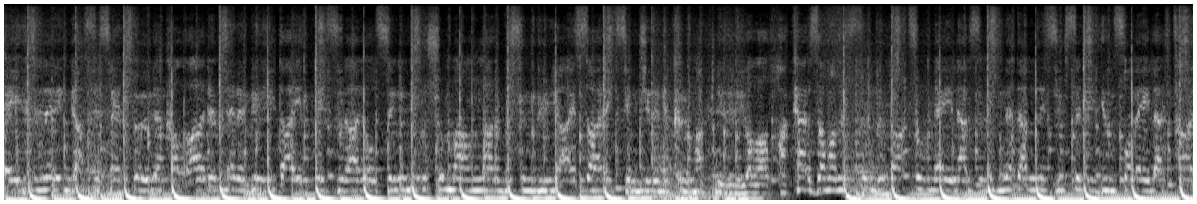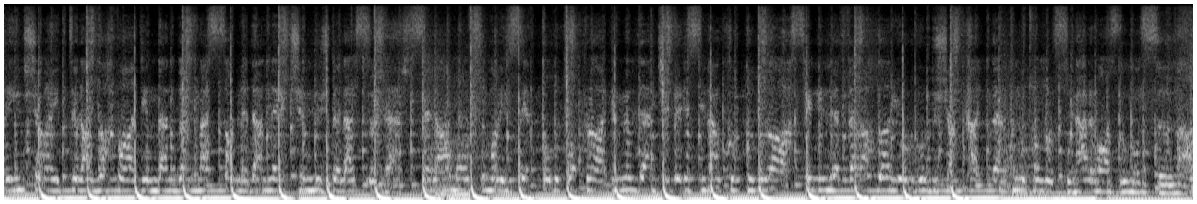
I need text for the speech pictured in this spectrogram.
Eğrilerin gazetesi hep böyle kal Alemlere bir hidayet bir sülal ol. Senin duruşunla anlar bütün dünya Esaret zincirini kırmak nedir yol al Hak? Her zaman üstündür batıl neyler? Zulüm nedenle sürse bir gün son eyler. Tarihin şahittir. Allah vaadinden dönmez. Sabredenler için müjdeler söyler. Selam olsun o izzet dolu toprağa. Gönülden kiberi silen kurtulur ah. Seninle ferahlar yorgun düşen kalpler. Umut olursun her mazlumun sığınağı.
